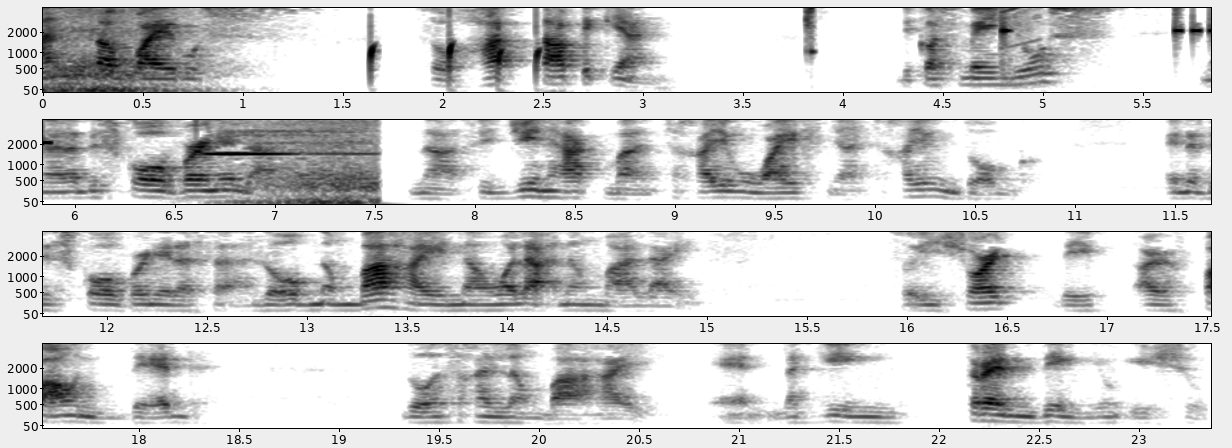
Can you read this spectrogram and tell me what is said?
hantavirus. So, hot topic yan. Because may news na na-discover nila na si Gene Hackman, tsaka yung wife niya, tsaka yung dog, ay na-discover nila sa loob ng bahay na wala ng malay. So, in short, they are found dead doon sa kanilang bahay. And naging trending yung issue.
